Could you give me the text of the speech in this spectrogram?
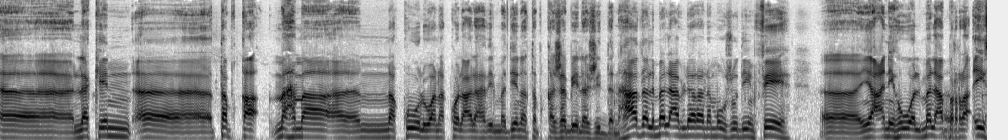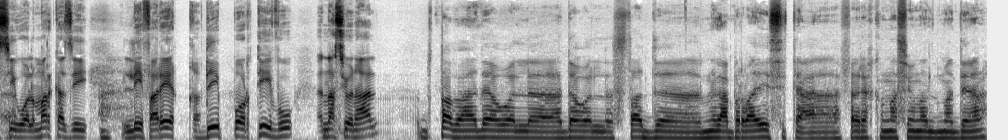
آه لكن آه تبقى مهما آه، نقول ونقول على هذه المدينة تبقى جميلة جدا. هذا الملعب اللي رانا موجودين فيه آه يعني هو الملعب الرئيسي والمركزي لفريق ديبورتيفو ناسيونال بالطبع هذا هو هذا هو الاستاد آه، الملعب الرئيسي تاع فريق ناسيونال دو ماديرا.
